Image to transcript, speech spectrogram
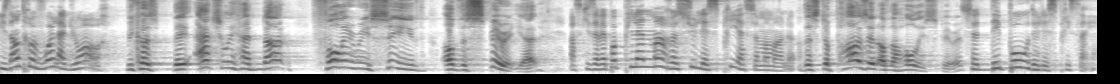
ils entrevoient la gloire. Because they actually had not fully received of the Spirit yet, Parce qu'ils n'avaient pas pleinement reçu l'Esprit à ce moment-là. this deposit of the Holy Spirit, Ce dépôt de l'Esprit Saint.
